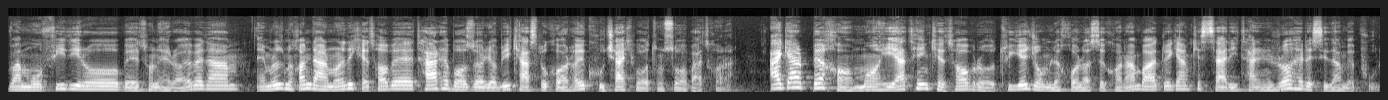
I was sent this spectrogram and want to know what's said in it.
و مفیدی رو بهتون ارائه بدم. امروز می‌خوام در مورد کتاب طرح بازاریابی کسب و کارهای کوچک باهاتون صحبت کنم. اگر بخوام ماهیت این کتاب رو توی یه جمله خلاصه کنم باید بگم که سریعترین راه رسیدن به پول.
